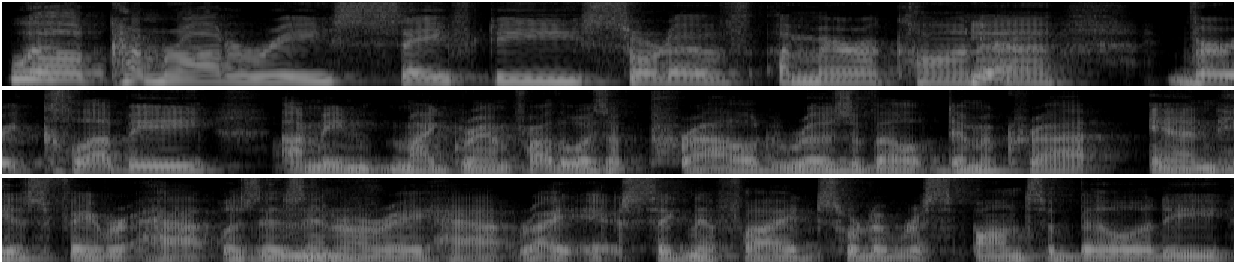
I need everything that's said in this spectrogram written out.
Well, camaraderie, safety, sort of Americana, yeah. very clubby. I mean, my grandfather was a proud Roosevelt Democrat, and his favorite hat was his mm. NRA hat, right? It signified sort of responsibility,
